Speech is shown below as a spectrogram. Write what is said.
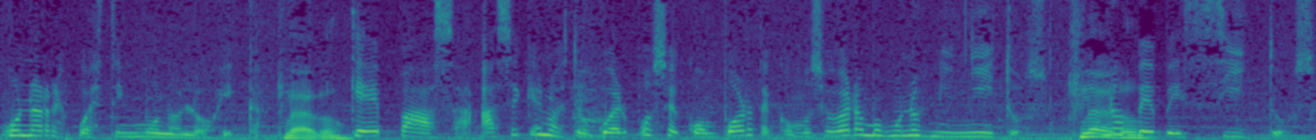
una respuesta inmunológica. Claro. ¿Qué pasa? Hace que nuestro cuerpo se comporte como si fuéramos unos niñitos, Claro. unos bebecitos.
